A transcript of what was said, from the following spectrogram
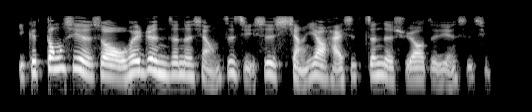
一个东西的时候，我会认真的想自己是想要还是真的需要这件事情。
